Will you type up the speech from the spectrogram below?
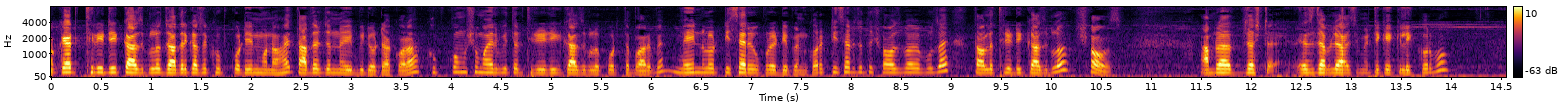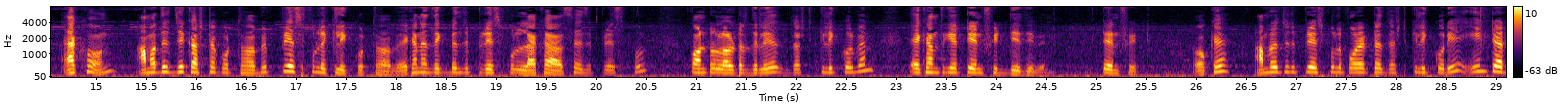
অটোক্যাড থ্রি ডির কাজগুলো যাদের কাছে খুব কঠিন মনে হয়, তাদের জন্য এই ভিডিওটা করা। খুব কম সময়ের ভিতর থ্রি ডির কাজগুলো করতে পারবেন। মেইন হলো টিচারের উপরে ডিপেন্ড করে। টিচার যদি সহজভাবে বোঝায়, তাহলে থ্রি ডির কাজগুলো সহজ। আমরা জাস্ট এস ডাব্লিউ আইসিমেটিকে ক্লিক করব। এখন আমাদের যে কাজটা করতে হবে প্রেস ফুলে ক্লিক করতে হবে। এখানে দেখবেন যে প্রেস ফুল লেখা আছে যে প্রেস ফুল কন্ট্রোল অল্টার দিলে জাস্ট ক্লিক করবেন। এখান থেকে টেন ফিট দিয়ে দিবেন। টেন ফিট ওকে আমরা যদি প্রেস ফুলে পরেরটা জাস্ট ক্লিক করি ইন্টার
